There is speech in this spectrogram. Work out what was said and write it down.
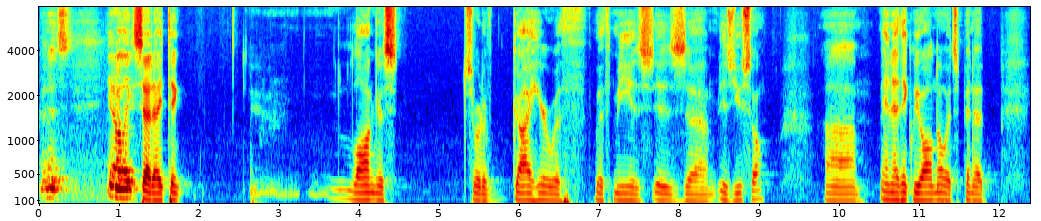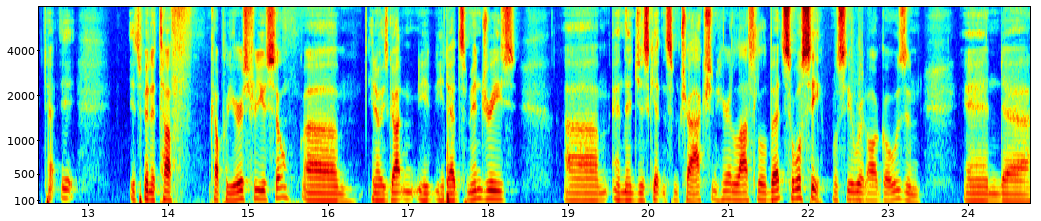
and it's, you know, like I said, I think longest sort of guy here with with me is is um, is Juuso, um, and I think we all know it's been a it, it's been a tough couple of years for Juuso. Um, you know, he's gotten he, he'd had some injuries um, and then just getting some traction here the last little bit. So we'll see. We'll see where it all goes, and and uh,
